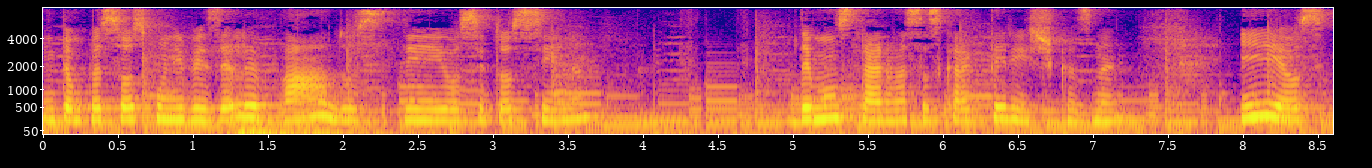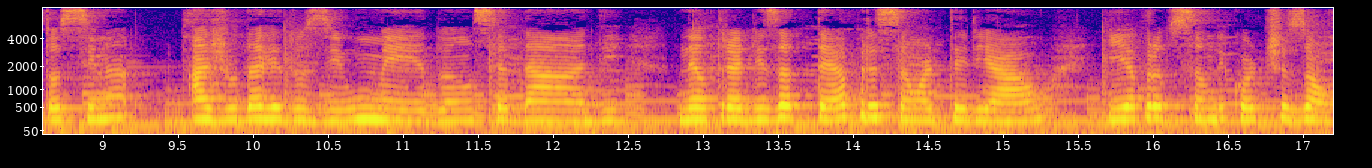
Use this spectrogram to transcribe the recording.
Então, pessoas com níveis elevados de ocitocina demonstraram essas características, né? E a ocitocina ajuda a reduzir o medo, a ansiedade, neutraliza até a pressão arterial e a produção de cortisol.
